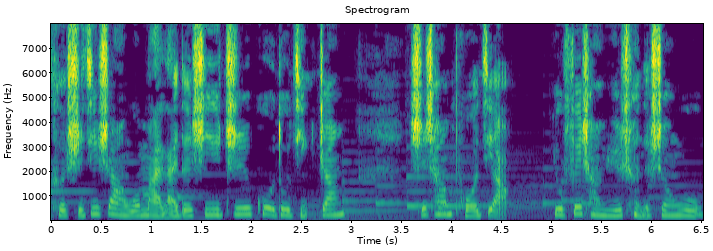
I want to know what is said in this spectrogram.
可实际上，我买来的是一只过度紧张、时常跛脚又非常愚蠢的生物。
